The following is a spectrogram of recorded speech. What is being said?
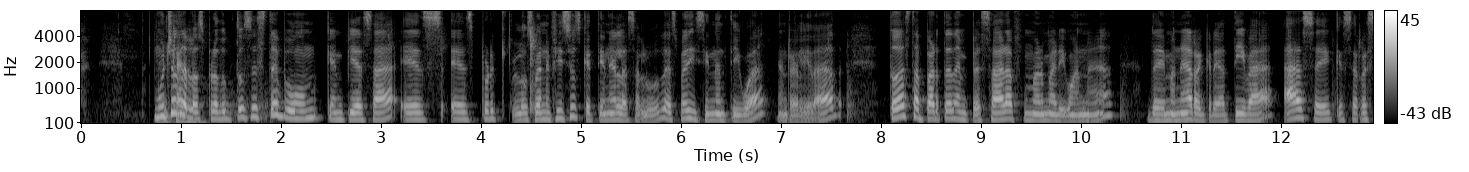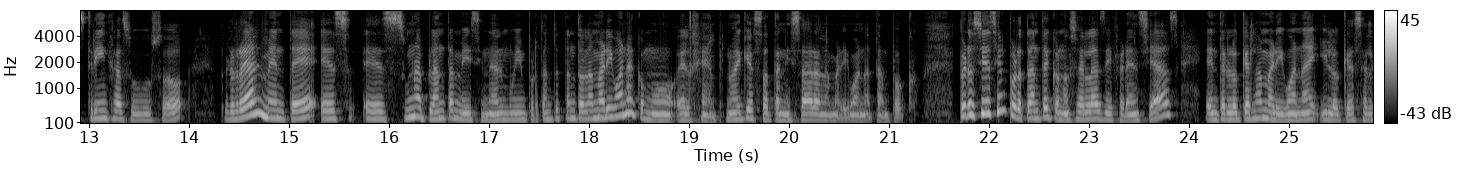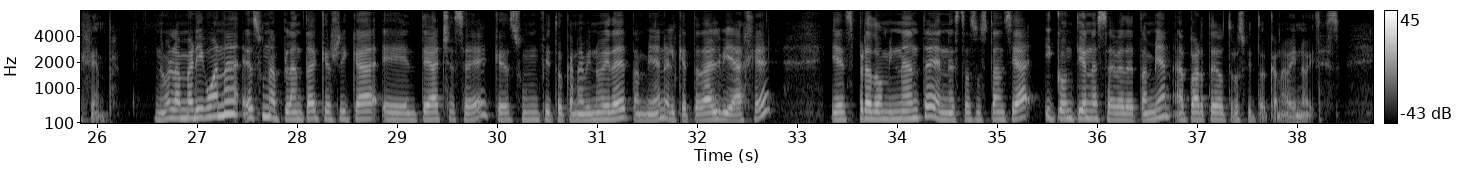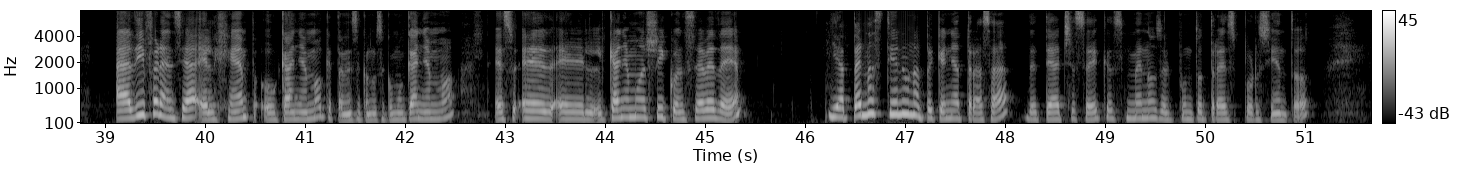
Muchos de los productos de este boom que empieza es, es por los beneficios que tiene la salud. Es medicina antigua, en realidad. Toda esta parte de empezar a fumar marihuana de manera recreativa hace que se restrinja su uso, pero realmente es, es una planta medicinal muy importante, tanto la marihuana como el hemp. No hay que satanizar a la marihuana tampoco. Pero sí es importante conocer las diferencias entre lo que es la marihuana y lo que es el hemp. ¿no? La marihuana es una planta que es rica en THC, que es un fitocannabinoide también, el que te da el viaje, y es predominante en esta sustancia y contiene CBD también, aparte de otros fitocannabinoides. A diferencia, el hemp o cáñamo, que también se conoce como cáñamo, es, el, el cáñamo es rico en CBD y apenas tiene una pequeña traza de THC, que es menos del 0.3%.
